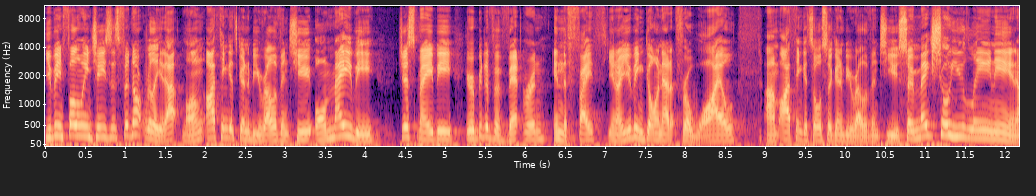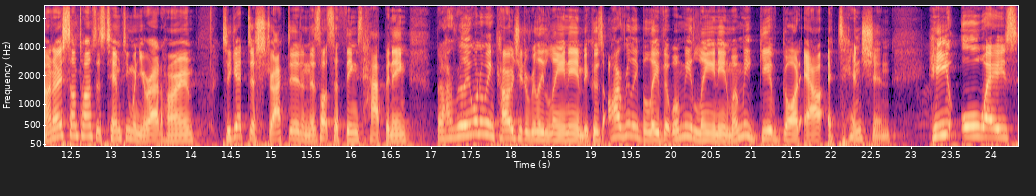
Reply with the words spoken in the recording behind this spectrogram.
You've been following Jesus for not really that long. I think it's going to be relevant to you. Or maybe just maybe you're a bit of a veteran in the faith. You know, you've been going at it for a while. Um, I think it's also going to be relevant to you. So make sure you lean in. I know sometimes it's tempting when you're at home to get distracted and there's lots of things happening, but I really want to encourage you to really lean in because I really believe that when we lean in, when we give God our attention, He always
